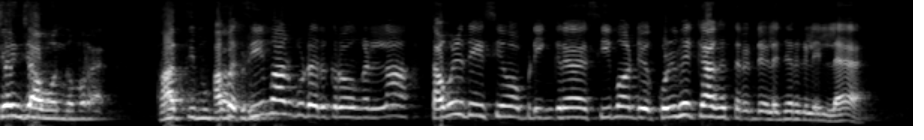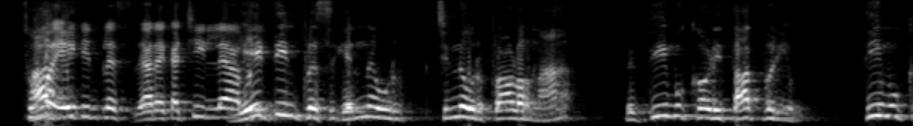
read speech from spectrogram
சேஞ்ச் ஆகும் இந்த முறை. அதிமுக சீமான் கூட இருக்கிறவங்க எல்லாம் தமிழ் தேசியம் அப்படிங்கிற சீமானுடைய கொள்கைக்காக திரண்ட இளைஞர்கள் இல்ல. சும்மா எயிட்டீன் பிளஸ் வேற கட்சி இல்ல எயிட்டீன் ப்ளஸுக்கு என்ன ஒரு சின்ன ஒரு ப்ராப்ளம்னா இந்த திமுகவுடைய தாத்பரியம் திமுக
